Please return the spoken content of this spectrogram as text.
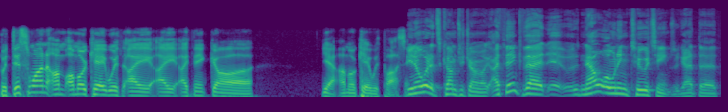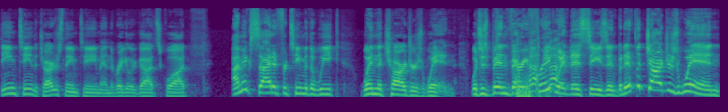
but this one, I'm I'm okay with. I I I think. Uh, yeah, I'm okay with passing. You know what it's come to, John? I think that it, now owning two teams, we got the theme team, the Chargers theme team, and the regular God squad. I'm excited for team of the week when the Chargers win, which has been very frequent this season. But if the Chargers win,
